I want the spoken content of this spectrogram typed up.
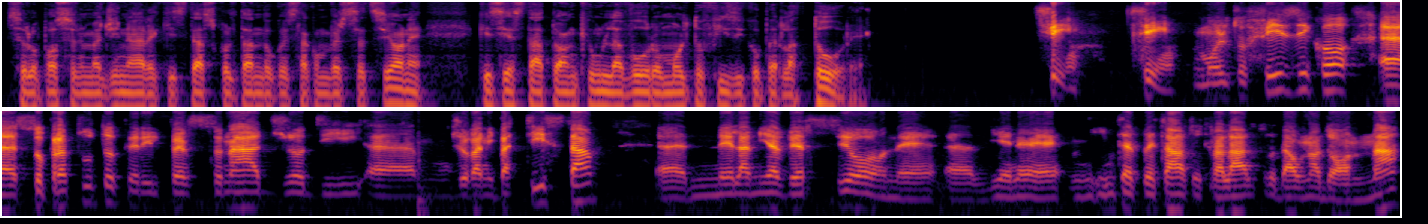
se lo possono immaginare chi sta ascoltando questa conversazione, che sia stato anche un lavoro molto fisico per l'attore. Sì, sì, molto fisico, eh, soprattutto per il personaggio di ehm, Giovanni Battista. Eh, nella mia versione eh, viene interpretato tra l'altro da una donna,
